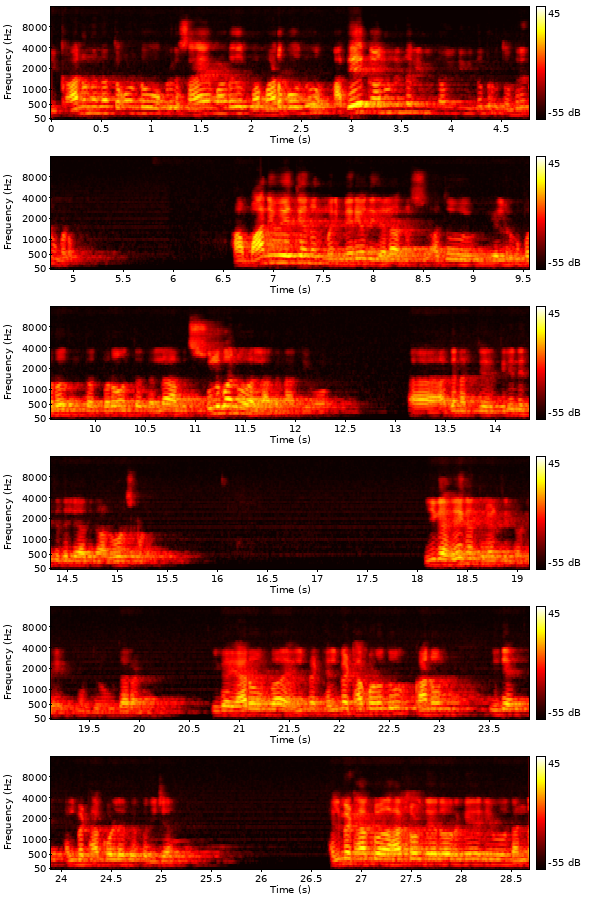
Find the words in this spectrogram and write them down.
ಈ ಕಾನೂನನ್ನ ತಗೊಂಡು ಒಬ್ರಿಗೆ ಸಹಾಯ ಮಾಡೋದು ಮಾಡಬಹುದು, ಅದೇ ಕಾನೂನಿಂದ ನೀವು ನಾವು ಇನ್ನೊಬ್ರಿಗೆ ತೊಂದರೆನೂ ಮಾಡಬಹುದು ಆ ಮಾನವೀಯತೆ ಅನ್ನೋದು ಮರಿ ಮೆರೆಯೋದಿದೆಯಲ್ಲ, ಅದು ಅದು ಎಲ್ರಿಗೂ ಬರೋದಂಥದ್ದು ಬರೋವಂಥದ್ದೆಲ್ಲ ಅದು ಸುಲಭನೂ ಅಲ್ಲ ಅದನ್ನ ನೀವು ಅದನ್ನ ದಿನನಿತ್ಯದಲ್ಲಿ ಅದನ್ನ ಅಳವಡಿಸ್ಕೊಂಡು ಈಗ ಹೇಗಂತ ಹೇಳ್ತೀನಿ ನೋಡಿ, ಒಂದು ಉದಾಹರಣೆ. ಈಗ ಯಾರೋ ಒಬ್ಬ ಹೆಲ್ಮೆಟ್ ಹೆಲ್ಮೆಟ್ ಹಾಕೊಳ್ಳೋದು ಕಾನೂನು ಇದೆ. ಹೆಲ್ಮೆಟ್ ಹಾಕೊಳ್ಳೇಬೇಕು ನಿಜ. ಹೆಲ್ಮೆಟ್ ಹಾಕೋ, ಹಾಕೊಳ್ದೇ ಇರೋರಿಗೆ ನೀವು ದಂಡ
